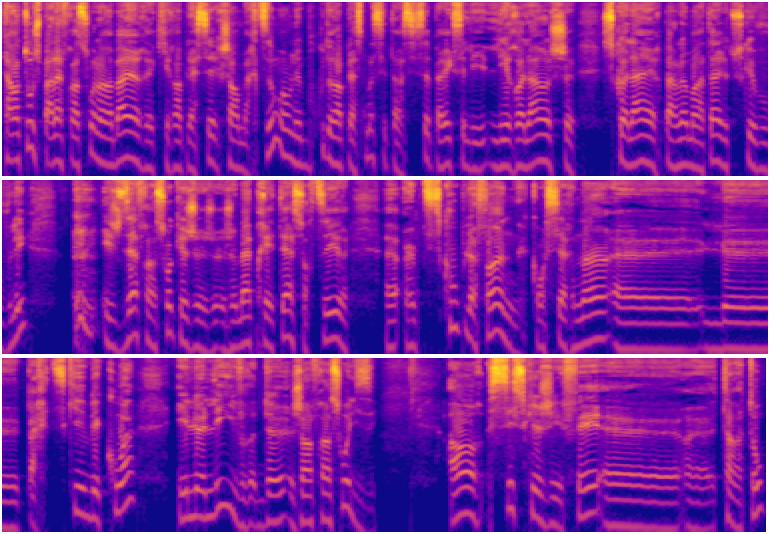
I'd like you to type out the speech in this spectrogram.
tantôt, je parlais à François Lambert euh, qui remplaçait Richard Martineau. On a beaucoup de remplacements ces temps-ci. Ça paraît que c'est les, relâches scolaires, parlementaires et tout ce que vous voulez. Et je disais à François que je, m'apprêtais à sortir euh, un petit scoop le fun concernant euh, le Parti québécois et le livre de Jean-François Lisée. Or, c'est ce que j'ai fait euh, tantôt.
